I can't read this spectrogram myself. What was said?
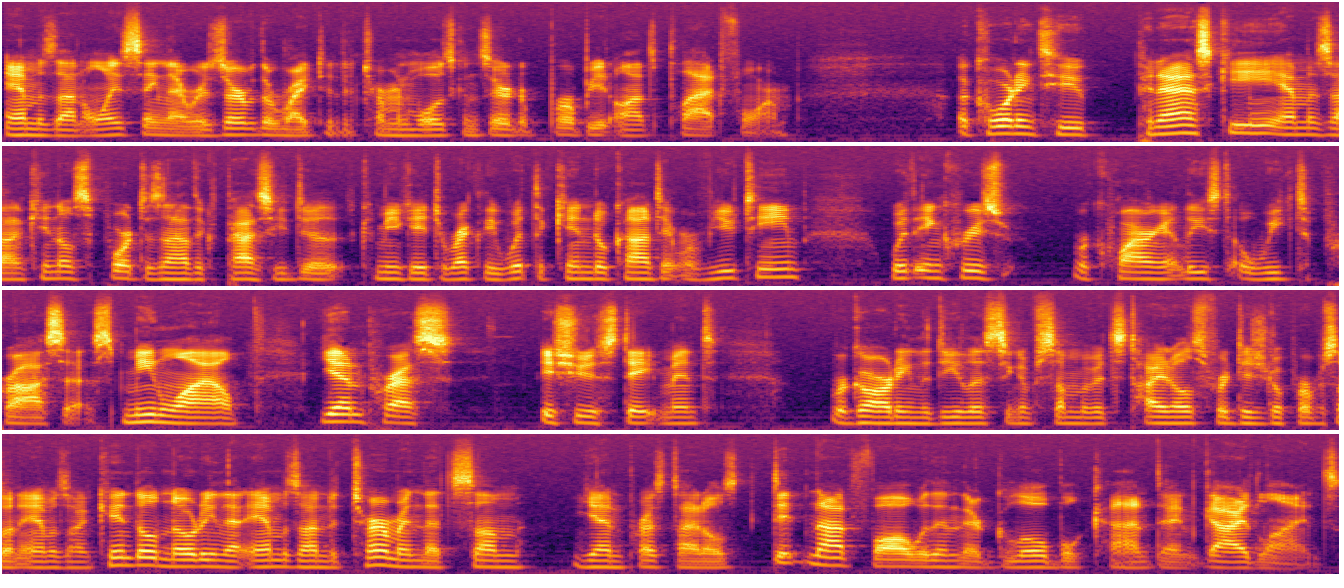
Amazon only saying that reserved the right to determine what was considered appropriate on its platform. According to Pinansky, Amazon Kindle support does not have the capacity to communicate directly with the Kindle content review team, with inquiries requiring at least a week to process. Meanwhile, Yen Press issued a statement regarding the delisting of some of its titles for digital purpose on Amazon Kindle, noting that Amazon determined that some Yen Press titles did not fall within their global content guidelines.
